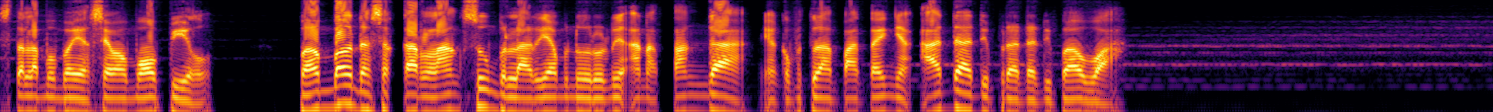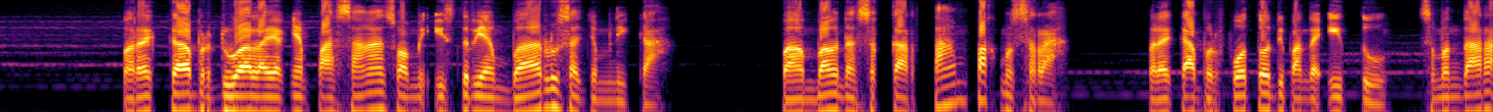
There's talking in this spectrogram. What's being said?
setelah membayar sewa mobil, Bambang dan Sekar langsung berlarian menuruni anak tangga yang kebetulan pantainya ada di berada di bawah. Mereka berdua layaknya pasangan suami istri yang baru saja menikah. Bambang dan Sekar tampak mesra. Mereka berfoto di pantai itu, sementara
